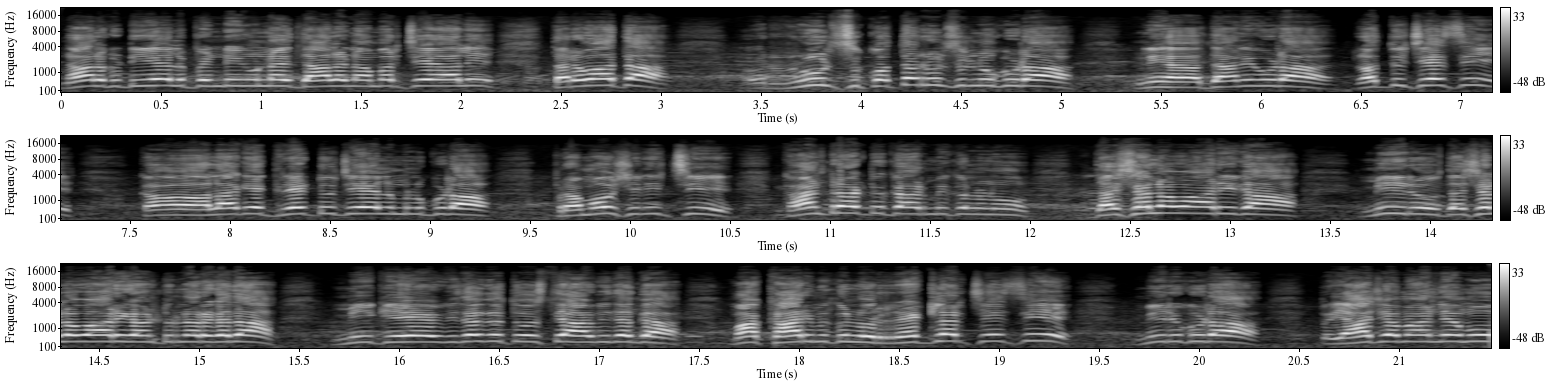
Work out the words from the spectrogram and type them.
నాలుగు డిఏలు పెండింగ్ ఉన్నాయి దానిని అమలు చేయాలి. తర్వాత రూల్స్ కొత్త రూల్స్ను కూడా దాన్ని కూడా రద్దు చేసి అలాగే గ్రేడ్ టూ జేఎల్ఎంలు కూడా ప్రమోషన్ ఇచ్చి కాంట్రాక్టు కార్మికులను దశల వారీగా మీరు దశల వారీగా అంటున్నారు కదా మీకు ఏ విధంగా తోస్తే ఆ విధంగా మా కార్మికులు రెగ్యులర్ చేసి మీరు కూడా యాజమాన్యము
